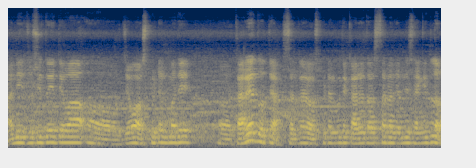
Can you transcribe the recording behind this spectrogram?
आणि जोशीताई तेव्हा जेव्हा हॉस्पिटलमध्ये कार्यरत होत्या सरकारी हॉस्पिटलमध्ये कार्यरत असताना त्यांनी सांगितलं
